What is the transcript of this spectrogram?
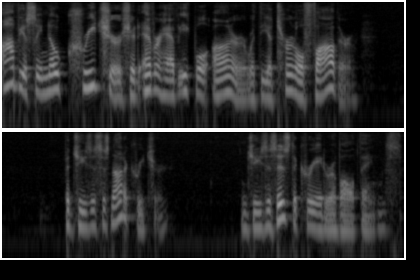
obviously, no creature should ever have equal honor with the eternal Father. But Jesus is not a creature. Jesus is the creator of all things.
